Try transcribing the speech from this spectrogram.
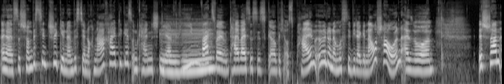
Also das ist schon ein bisschen tricky und dann bist du ja noch nachhaltiges und kein Stearinwachs, mhm. weil teilweise ist es, glaube ich, aus Palmöl und dann musst du wieder genau schauen. Also ist schon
